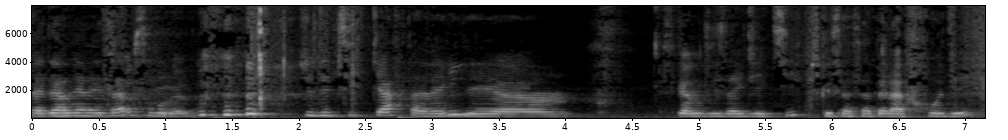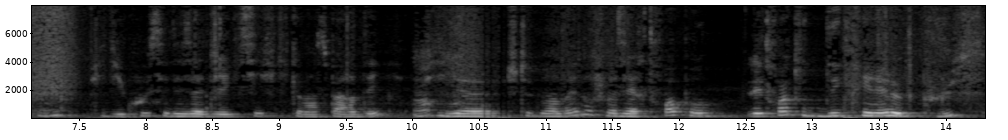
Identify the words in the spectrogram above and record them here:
La dernière étape, c'est problème. j'ai des petites cartes avec Oui. des. euh, C'est comme des adjectifs, puisque ça s'appelle afrodé. Mhm. Puis du coup, c'est des adjectifs qui commencent par D. Hein Puis euh, je te demanderai d'en choisir trois pour les trois qui te décriraient le plus.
